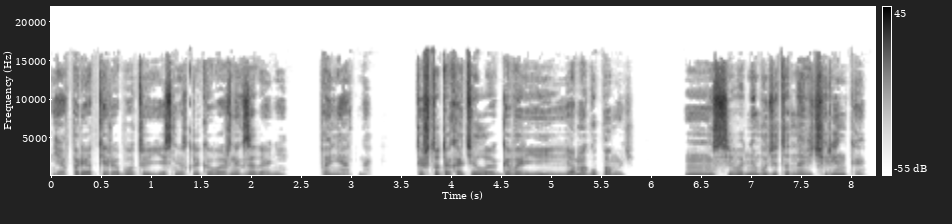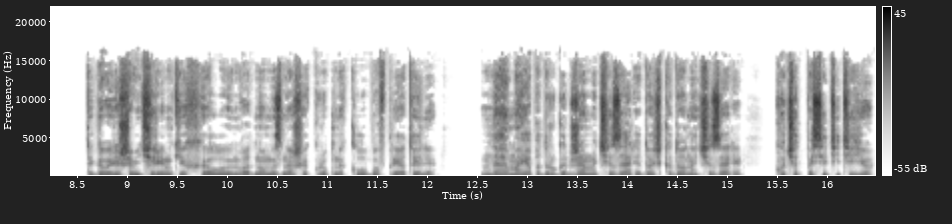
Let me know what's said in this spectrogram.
«Я в порядке работаю, есть несколько важных заданий». «Понятно. Ты что-то хотела? Говори, я могу помочь?» «Сегодня будет одна вечеринка?» Ты говоришь о вечеринке Хэллоуин в одном из наших крупных клубов при отеле? Да, моя подруга Джема Чезари, дочка Дона Чезари, хочет посетить ее,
